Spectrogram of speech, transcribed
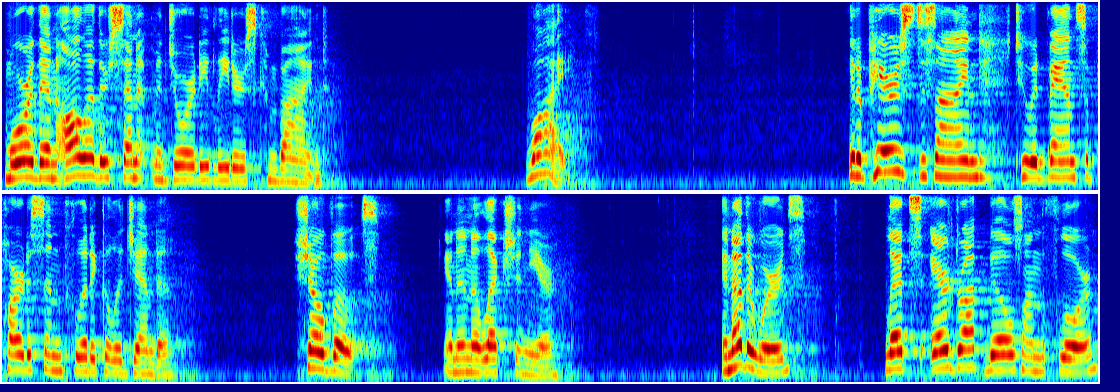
more than all other Senate majority leaders combined. Why? It appears designed to advance a partisan political agenda, show votes in an election year. In other words, let's airdrop bills on the floor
